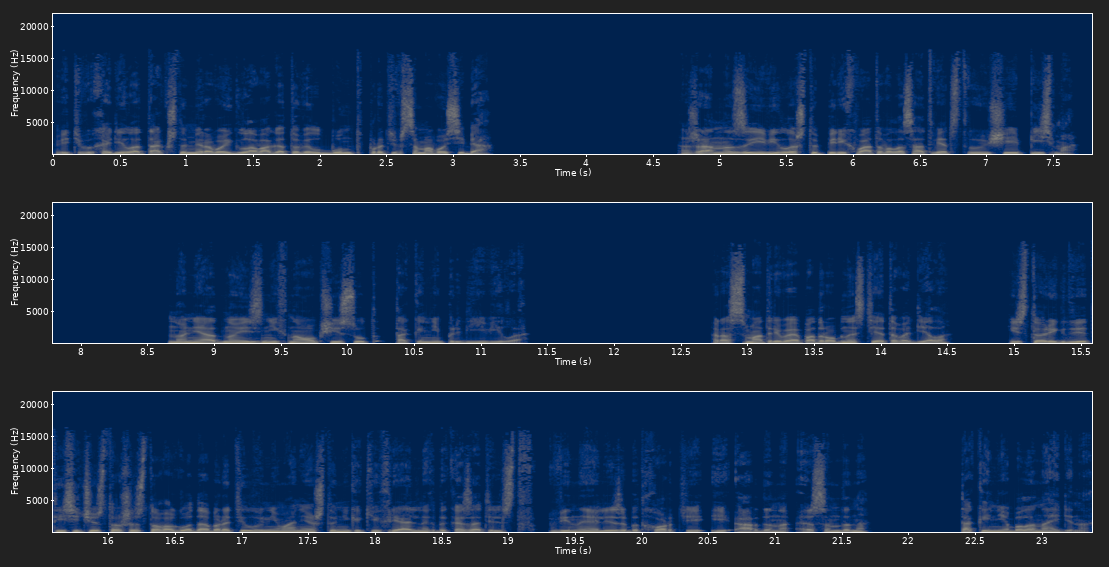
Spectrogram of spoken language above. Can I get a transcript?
Ведь выходило так, что мировой глава готовил бунт против самого себя. Жанна заявила, что перехватывала соответствующие письма, но ни одно из них на общий суд так и не предъявила. Рассматривая подробности этого дела, историк 2106 года обратил внимание, что никаких реальных доказательств вины Элизабет Хорти и Ардена Эссендена так и не было найдено.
